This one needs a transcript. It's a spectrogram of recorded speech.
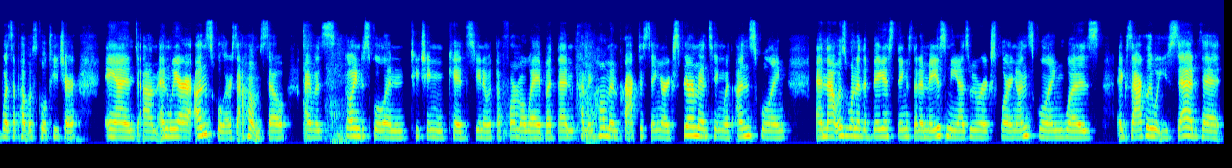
was a public school teacher, and um, and we are unschoolers at home. So I was going to school and teaching kids, you know, with the formal way, but then coming home and practicing or experimenting with unschooling, and that was one of the biggest things that amazed me as we were exploring unschooling was exactly what you said that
